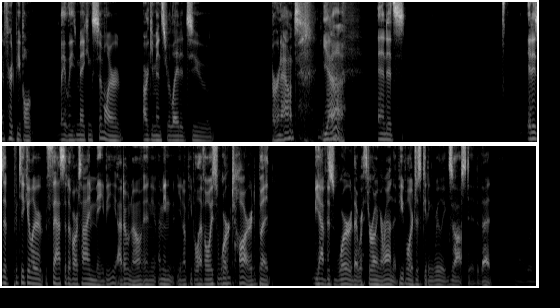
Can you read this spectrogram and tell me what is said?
I've heard people lately making similar arguments related to burnout. Yeah. Know? And it's it is a particular facet of our time, maybe. I don't know. And I mean, you know, people have always worked hard, but we have this word that we're throwing around that people are just getting really exhausted that you know we're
